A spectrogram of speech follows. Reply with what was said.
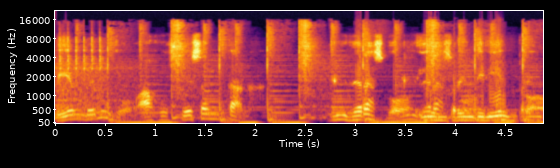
Bienvenido a José Santana. Liderazgo, y emprendimiento.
